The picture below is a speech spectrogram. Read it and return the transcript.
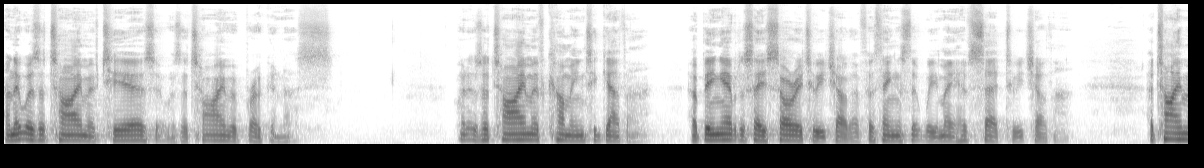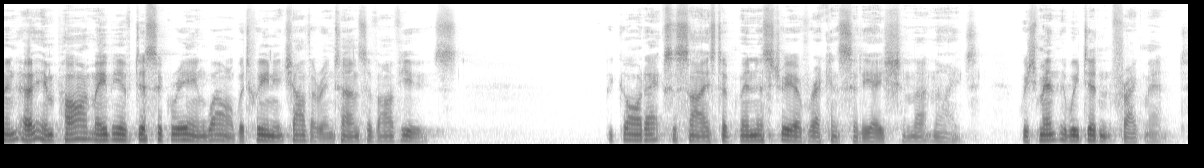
And it was a time of tears, it was a time of brokenness, but it was a time of coming together of being able to say sorry to each other for things that we may have said to each other. A time in, uh, in part maybe of disagreeing well between each other in terms of our views. But God exercised a ministry of reconciliation that night, which meant that we didn't fragment,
